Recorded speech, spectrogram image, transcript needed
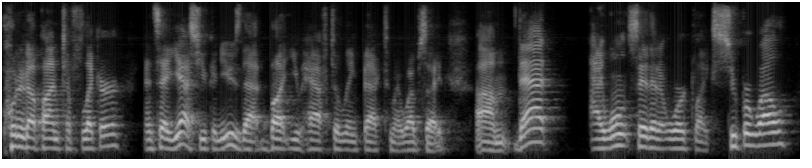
put it up onto Flickr and say, yes, you can use that, but you have to link back to my website. Um, that I won't say that it worked like super well,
